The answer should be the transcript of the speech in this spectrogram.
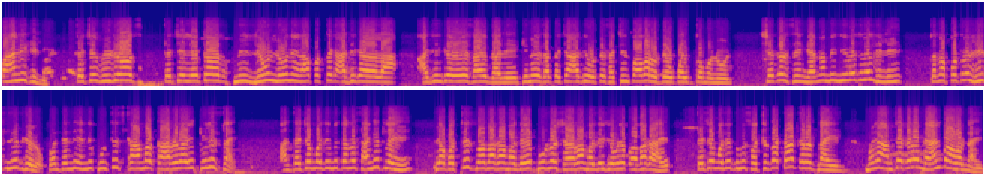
पाहणी केली. त्याचे व्हिडिओज त्याचे लेटर मी लिहून लिहून येणार प्रत्येक अधिकाऱ्याला. अजिंक्य हे साहेब झाले की नाही साहेब त्याच्या आधी होते सचिन पवार होते उपायुक्त म्हणून. शेखर सिंग यांना मी निवेदनं दिली. त्यांना पत्र लिहित लिहित गेलो. पण त्यांनी यांनी कोणतीच कामं कारवाई केलीच नाही. आणि त्याच्यामध्ये मी त्यांना सांगितलंही या बत्तीस प्रभागामध्ये पूर्ण शहरामध्ये जेवढे प्रभाग आहेत त्याच्यामध्ये तुम्ही स्वच्छता का करत नाही? म्हणजे आमच्याकडे मॅन पॉवर नाही.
